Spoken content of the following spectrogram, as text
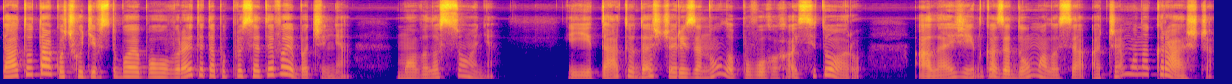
Тато також хотів з тобою поговорити та попросити вибачення, мовила Соня. Її тато дещо різануло по вухах Айсідору, але жінка задумалася, а чим вона краща?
